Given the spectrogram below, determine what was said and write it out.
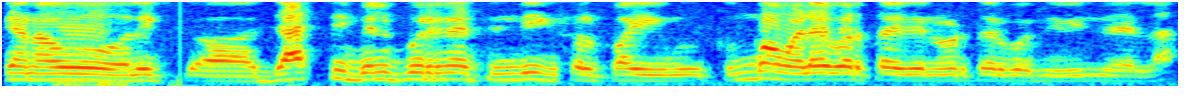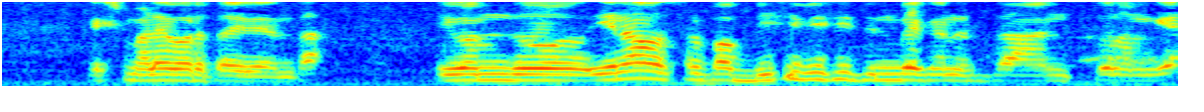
ಈಗ ನಾವು ಲೈಕ್ ಜಾಸ್ತಿ ಬೆಲ್ಪುರಿನ ತಿಂದು ಈಗ ಸ್ವಲ್ಪ ಈಗ ತುಂಬಾ ಮಳೆ ಬರ್ತಾ ಇದೆ ನೋಡ್ತಾ ಇರ್ಬೋದು ಹಿಂದೆ ಎಲ್ಲ. ಎಷ್ಟು ಮಳೆ ಬರ್ತಾ ಇದೆ ಅಂತ. ಈಗ ಒಂದು ಏನೋ ಸ್ವಲ್ಪ ಬಿಸಿ ಬಿಸಿ ತಿನ್ಬೇಕು ಅನಿಸ್ತಾ ಅನಿಸ್ತು ನಮಗೆ.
